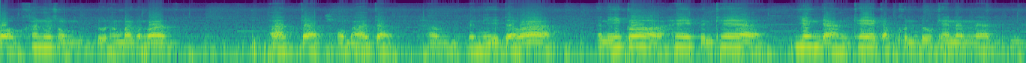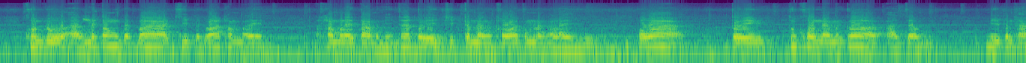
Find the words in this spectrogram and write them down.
บอกท่านผู้ชมดูทั้งบ้านก่อนว่า อาจจะผมอาจจะ ทำแบบนี้แต่ว่าอันนี้ก็ให้เป็นแค่เยี่ยงอย่างแค่กับคนดูแค่นั้นนะ คนดูอาจไม่ต้องแบบว่าคิดแบบว่าทำอะไรทำอะไรตามแบบนี้ ถ้าตัวเองคิดกำลังท้อกำลังอะไรอยู่ เพราะว่าตัวเองทุกคนนะมันก็อาจจะมีปัญหา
